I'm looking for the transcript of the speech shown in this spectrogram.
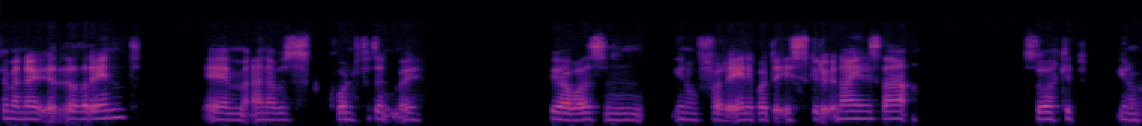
coming out at the other end, um, and I was confident with who I was, and you know, for anybody to scrutinise that, so I could, you know,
